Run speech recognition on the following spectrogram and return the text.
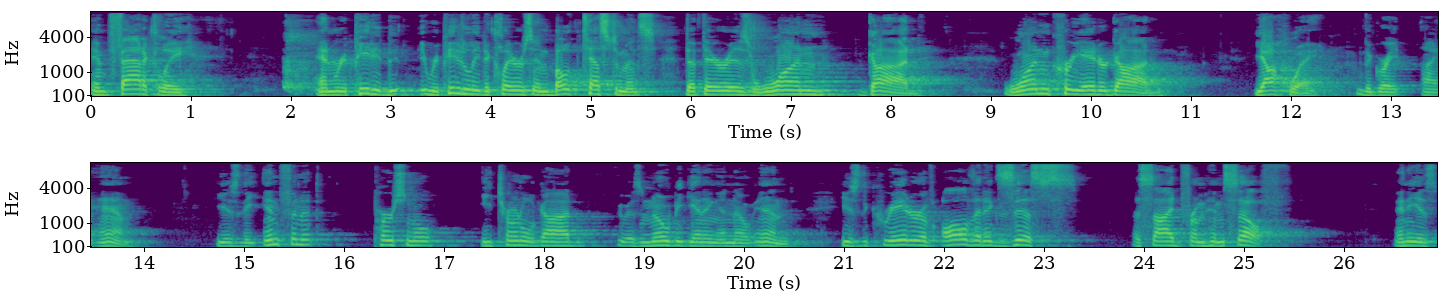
emphatically and repeated, repeatedly declares in both testaments that there is one God, one creator God, Yahweh, the great I am. He is the infinite, personal, eternal God who has no beginning and no end. He is the creator of all that exists aside from himself. And he is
